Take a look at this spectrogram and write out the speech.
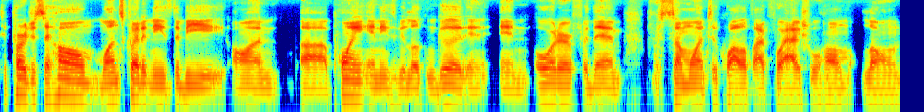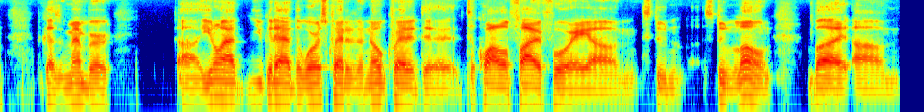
to purchase a home, one's credit needs to be on uh, needs to be looking good in, in order for them, for someone to qualify for actual home loan. Because remember, uh, you don't have, you could have the worst credit or no credit to, to qualify for a um, student student loan, but um,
